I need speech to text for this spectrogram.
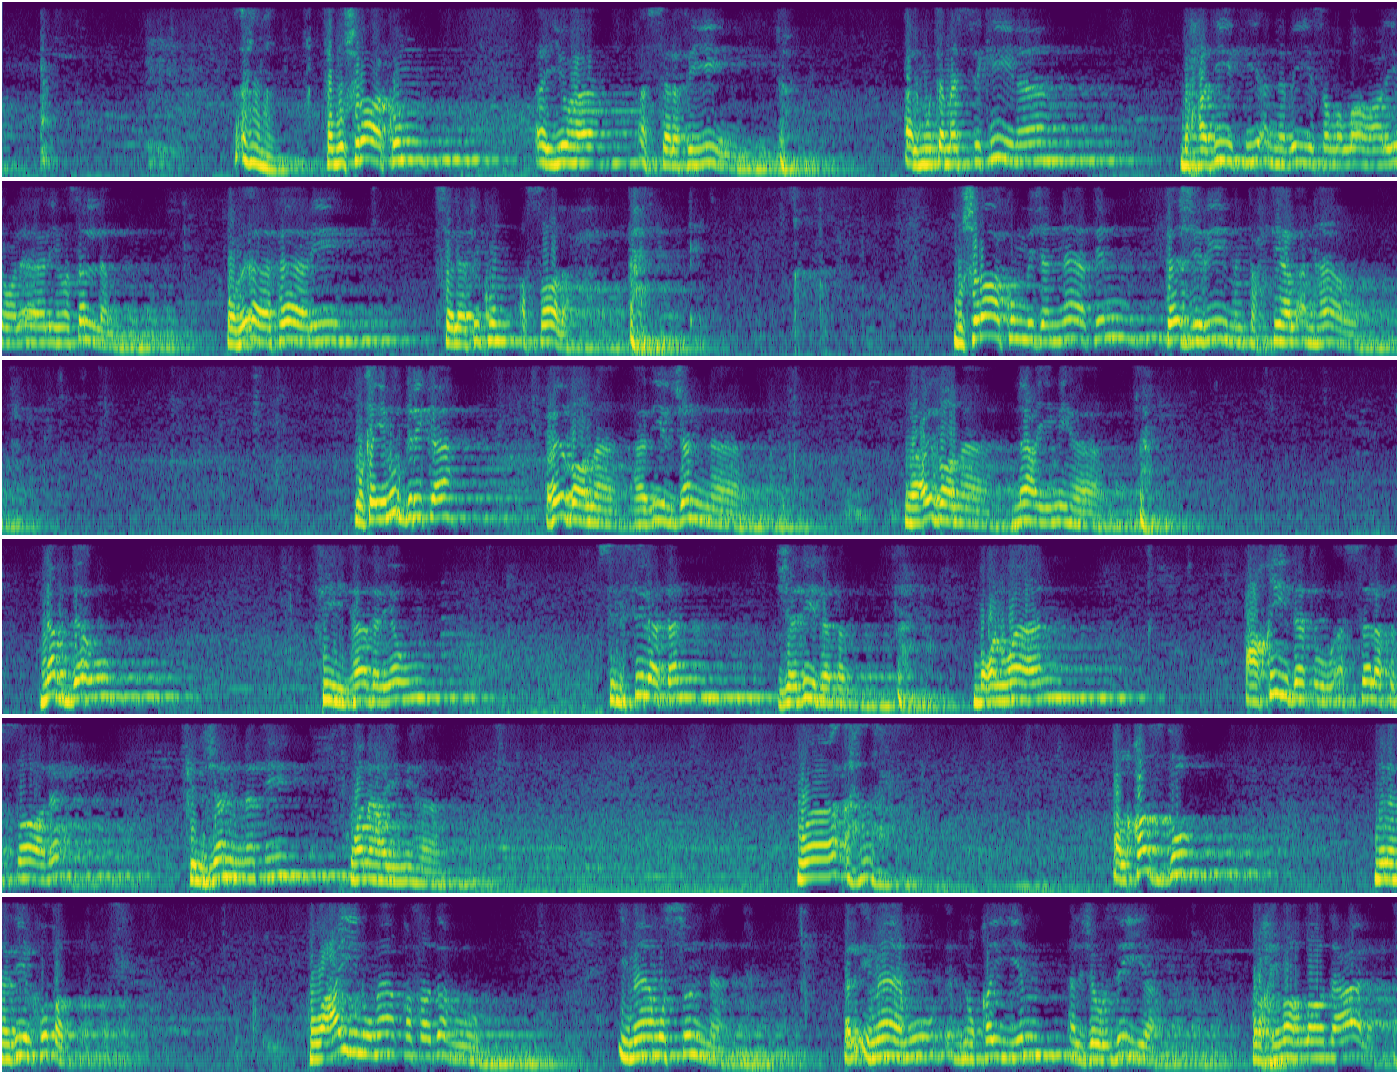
فبشراكم أيها السلفيين المتمسكين بحديث النبي صلى الله عليه وعلى آله وسلم وبآثار سلفكم الصالح. بشراكم بجنات تجري من تحتها الأنهار. وكي ندرك عظم هذه الجنة وعظم نعيمها. نبدأ في هذا اليوم سلسلة جديدة بعنوان عقيدة السلف الصالح في الجنة ونعيمها. والقصد من هذه الخطب هو عين ما قصده إمام السنة الإمام ابن قيم الجوزية رحمه الله تعالى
